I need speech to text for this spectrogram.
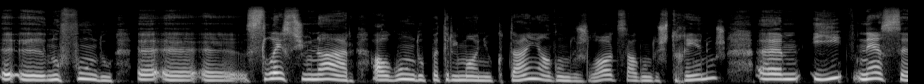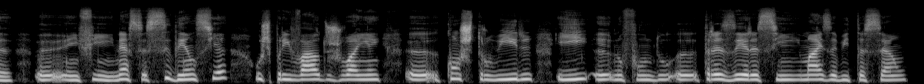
uh, uh, no fundo, uh, selecionar algum do património que tem, algum dos lotes, algum dos terrenos, um, e nessa, uh, enfim, nessa cedência, os privados vêm uh, construir e, uh, no fundo, trazer assim mais habitação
